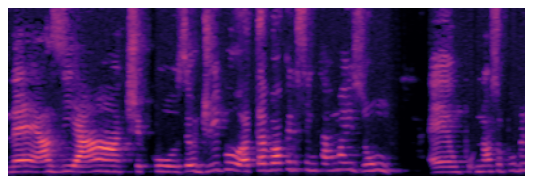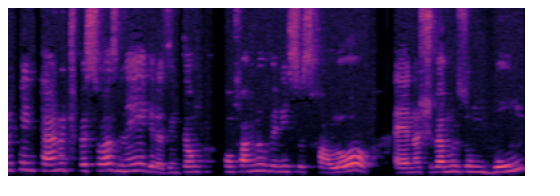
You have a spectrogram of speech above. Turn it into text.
né, asiáticos. Eu digo, até vou acrescentar mais um é, um, nosso público interno de pessoas negras. Então, conforme o Vinícius falou, é, nós tivemos um boom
